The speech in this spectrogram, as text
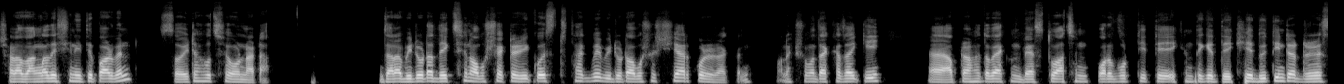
সারা বাংলাদেশে নিতে পারবেন। সো এটা হচ্ছে ওড়নাটা। যারা ভিডিওটা দেখছেন, অবশ্যই একটা রিকোয়েস্ট থাকবে। ভিডিওটা অবশ্যই শেয়ার করে রাখবেন। অনেক সময় দেখা যায় কি আপনারা হয়তো এখন ব্যস্ত আছেন। পরবর্তীতে এখান থেকে দেখে দুই তিনটা ড্রেস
